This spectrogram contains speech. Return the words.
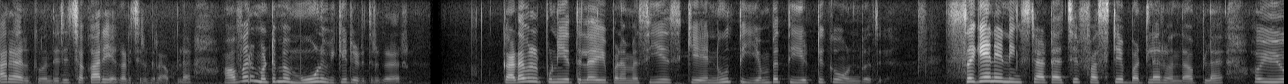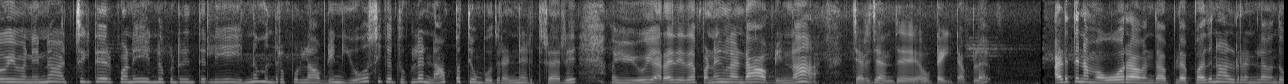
ஆர்ஆருக்கு வந்துட்டு சக்காரியா கிடச்சிருக்கிறாப்புல அவர் மட்டுமே மூணு விக்கெட் எடுத்திருக்கிறாரு. கடவுள் புண்ணியத்தில் இப்போ நம்ம சிஎஸ்கே நூற்றி எண்பத்தி எட்டுக்கு ஒன்பது. செகண்ட் இன்னிங் ஸ்டார்ட் ஆச்சு. ஃபஸ்ட்டே பட்லர் வந்தாப்புல. ஐயோ இவன் என்ன அடிச்சுக்கிட்டே இருப்பானே என்ன பண்ணுறதுன்னு தெரியலையே என்ன மந்திரம் போடலாம் அப்படின்னு யோசிக்கிறதுக்குள்ளே நாற்பத்தி ஒம்பது ரன் எடுத்துட்டாரு. ஐயோ யாராவது எதாவது பண்ணுங்களாண்டா அப்படின்னா ஜடேஜா வந்து அவுட் ஆகிட்டாப்புல அடுத்து நம்ம ஓரா வந்தாப்புல பதினாலு ரனில் வந்து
